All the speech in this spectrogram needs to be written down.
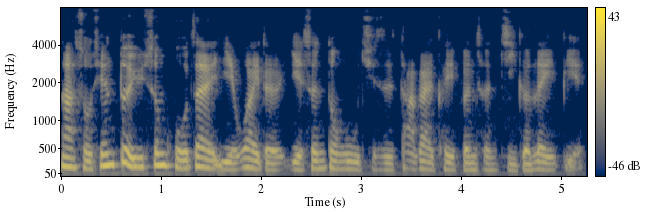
那首先，对于生活在野外的野生动物，其实大概可以分成几个类别，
